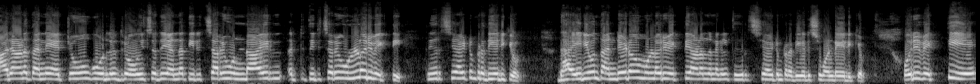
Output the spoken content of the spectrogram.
ആരാണ് തന്നെ ഏറ്റവും കൂടുതൽ ദ്രോഹിച്ചത് എന്ന തിരിച്ചറിവ് ഉണ്ടായി തിരിച്ചറിവുള്ള ഒരു വ്യക്തി തീർച്ചയായിട്ടും പ്രതികരിക്കും. ധൈര്യവും തന്റെ ഇടവുമുള്ള ഒരു വ്യക്തിയാണെന്നുണ്ടെങ്കിൽ തീർച്ചയായിട്ടും പ്രതികരിച്ചുകൊണ്ടേയിരിക്കും. ഒരു വ്യക്തിയെ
